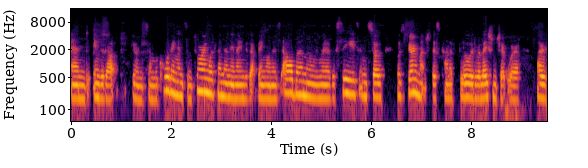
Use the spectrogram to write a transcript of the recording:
and ended up doing some recording and some touring with him, and then I ended up being on his album, and we went overseas, and so it was very much this kind of fluid relationship where I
